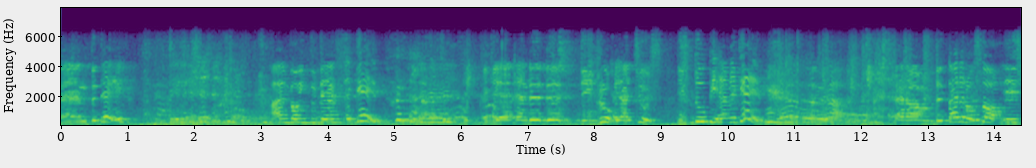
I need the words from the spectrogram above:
And today, I'm going to dance again. okay, and, and the, the the group that I choose is 2 p.m. again. Yeah. And um, the title of song is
